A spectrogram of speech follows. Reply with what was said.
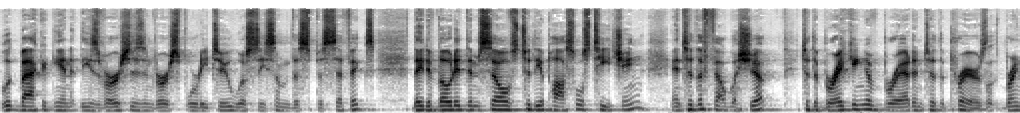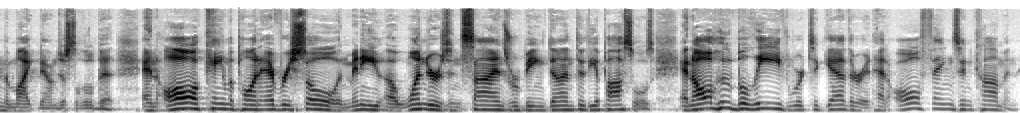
look back again at these verses in verse 42. We'll see some of the specifics. They devoted themselves to the apostles' teaching and to the fellowship, to the breaking of bread, and to the prayers. Let's bring the mic down just a little bit. And all came upon every soul, and many uh, wonders and signs were being done through the apostles. And all who believed were together and had all things in common.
